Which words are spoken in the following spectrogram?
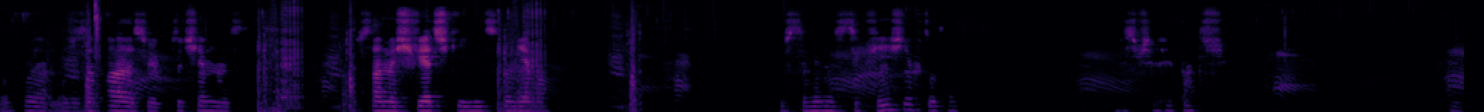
Ogóle może zapalę sobie, bo tu ciemno jest. Same świeczki, nic tu nie ma. Jestem jeden z tych więźniów tutaj. Bez przerwy patrzy. Hmm.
